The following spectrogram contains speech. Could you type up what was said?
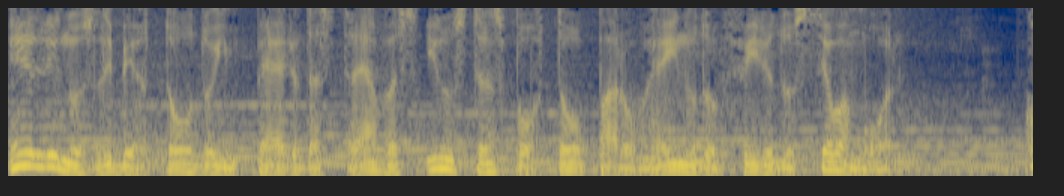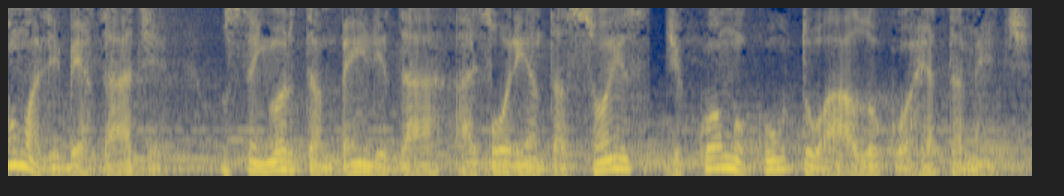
Ele nos libertou do império das trevas e nos transportou para o reino do Filho do seu amor. Com a liberdade, o Senhor também lhe dá as orientações de como cultuá-lo corretamente.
